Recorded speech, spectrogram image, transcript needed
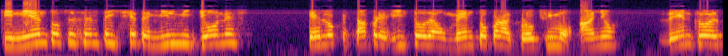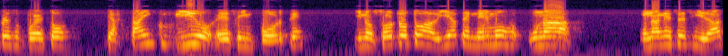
567 mil millones es lo que está previsto de aumento para el próximo año dentro del presupuesto, ya está incluido ese importe y nosotros todavía tenemos una, una necesidad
